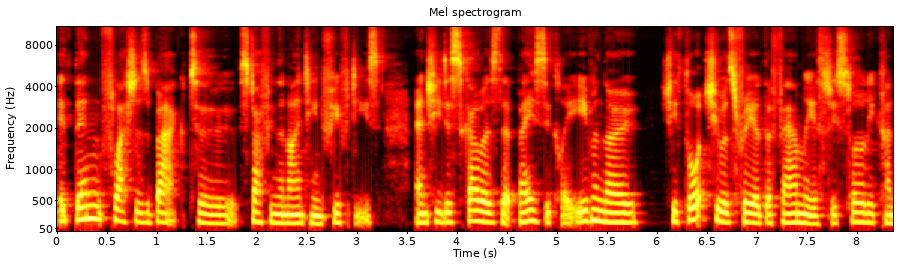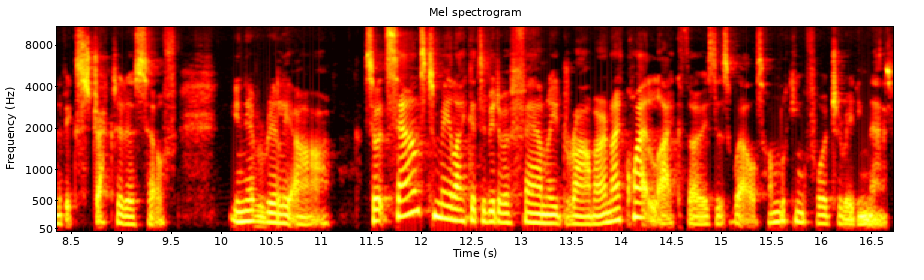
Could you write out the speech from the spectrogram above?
it then flashes back to stuff in the 1950s, and she discovers that basically, even though she thought she was free of the family as she slowly kind of extracted herself. You never really are. So it sounds to me like it's a bit of a family drama, and I quite like those as well. So I'm looking forward to reading that.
